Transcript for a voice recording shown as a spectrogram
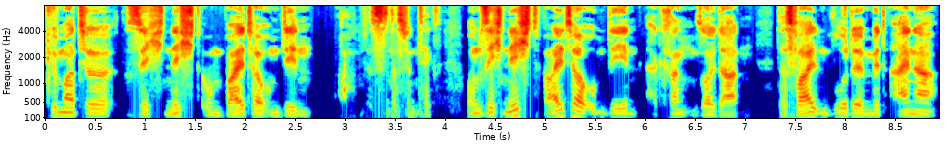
kümmerte sich nicht um weiter um den, ach, was ist das für ein Text, um sich nicht weiter um den erkrankten Soldaten. Das Verhalten wurde mit einer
